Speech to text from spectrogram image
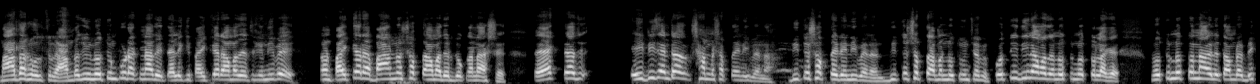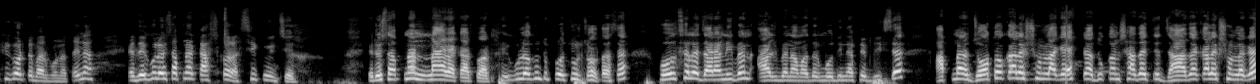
মাদার হোলসেলার আমরা যদি নতুন প্রোডাক্ট না দিই তাহলে কি পাইকার আমাদের থেকে নিবে? কারণ পাইকাররা বান্ন সপ্তাহ আমাদের দোকানে আসে। তো একটা এই ডিজাইনটা সামনের সপ্তাহে নিবে না, দ্বিতীয় সপ্তাহে নিবে না, দ্বিতীয় সপ্তাহে আবার নতুন চাবে প্রতিদিন আমাদের নতুনত্ব লাগে নতুনত্ব না হলে তো আমরা বিক্রি করতে পারব না, তাই না? এই যেগুলো হচ্ছে আপনার কাজ করা সিকুয়েন্সের এটা হচ্ছে আপনার নায়রা কাটওয়ার এগুলো কিন্তু প্রচুর চলতেছে। হোলসেলে যারা নিবেন, আসবেন আমাদের মদিনা ফেব্রিক্সে আপনার যত কালেকশন লাগে, একটা দোকান সাজাইতে যা যা কালেকশন লাগে,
